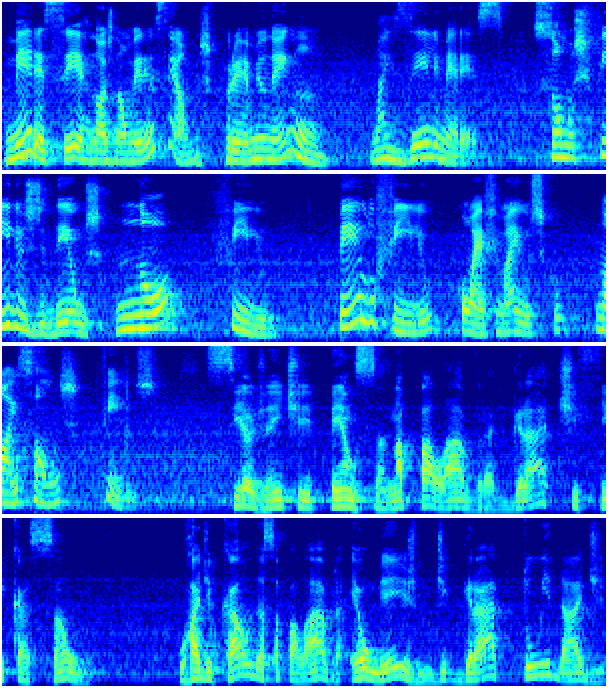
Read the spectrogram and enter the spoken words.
Merecer, nós não merecemos prêmio nenhum, mas Ele merece. Somos filhos de Deus no Filho. Pelo Filho, com F maiúsculo, nós somos filhos. Se a gente pensa na palavra gratificação, o radical dessa palavra é o mesmo de gratuidade.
